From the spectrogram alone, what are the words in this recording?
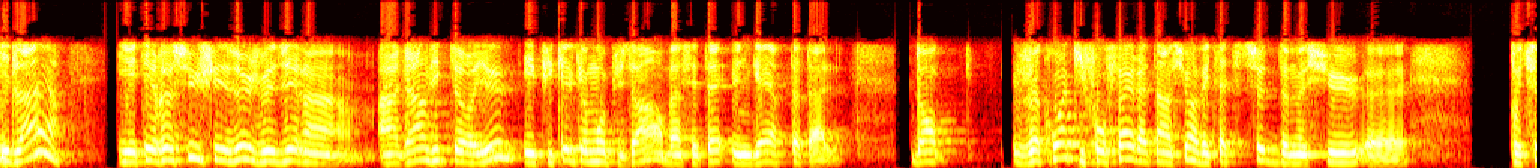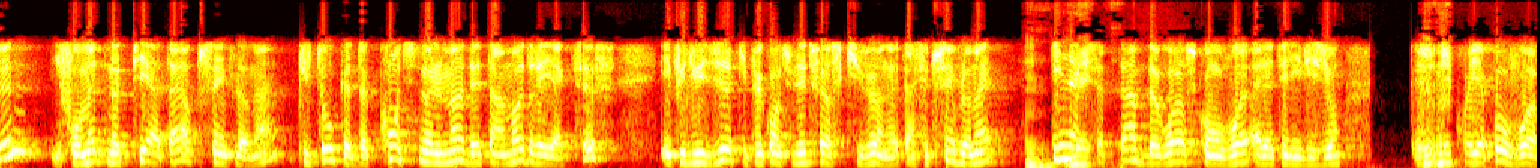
Hitler. Il a été reçu chez eux, je veux dire, en, en grand victorieux, et puis quelques mois plus tard, ben, c'était une guerre totale. Donc, je crois qu'il faut faire attention avec l'attitude de M. Poutine. Il faut mettre notre pied à terre, tout simplement, plutôt que de continuellement d'être en mode réactif et puis lui dire qu'il peut continuer de faire ce qu'il veut en temps. C'est tout simplement Hmm. inacceptable de voir ce qu'on voit à la télévision. Je ne croyais pas voir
